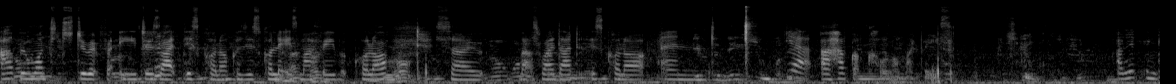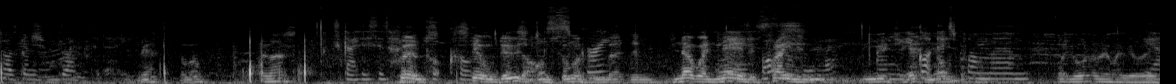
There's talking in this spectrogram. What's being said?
I've been wanting to do it for ages, like this colour, because this colour is my favourite colour. So, that's why I dyed it this colour, and yeah, I have got coal on my face. I didn't think I was going to vlog today. Yeah, I will. And that's So guys, this is how you firms put coal. still do that on Just some of them, but they're nowhere near the this. training you used to You got in this old from, um, What you want to do when you're yeah,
